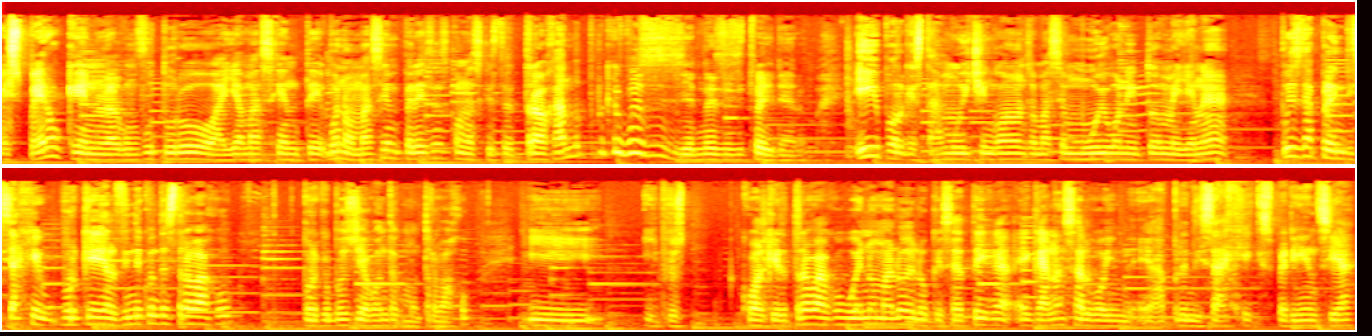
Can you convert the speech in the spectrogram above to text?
espero que en algún futuro haya más gente, bueno, más empresas con las que esté trabajando, porque pues yo necesito dinero. Y porque está muy chingón, se me hace muy bonito, me llena pues de aprendizaje, porque al fin de cuentas trabajo, porque pues ya cuenta como trabajo. Y, y pues cualquier trabajo, bueno malo, de lo que sea, te eh, ganas algo, eh, aprendizaje, experiencia.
